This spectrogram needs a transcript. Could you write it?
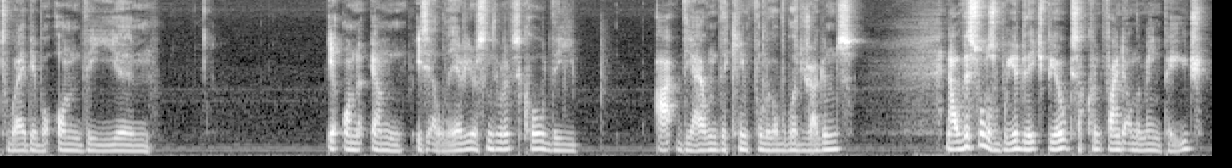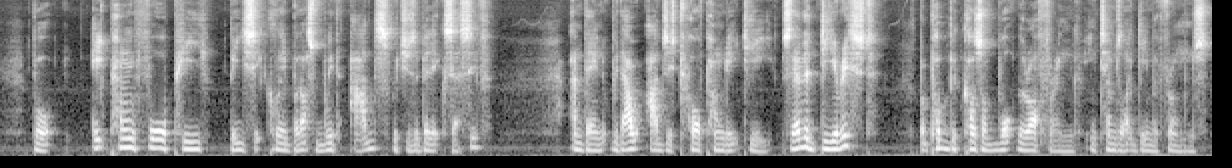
to where they were on the um, on on is it Illyria or something? What it's called? The uh, the island they came from with all the bloody dragons. Now this one's weird with HBO because I couldn't find it on the main page, but eight pound four p basically, but that's with ads, which is a bit excessive. And then without ads is twelve pound eighty eight. So they're the dearest, but probably because of what they're offering in terms of like Game of Thrones.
